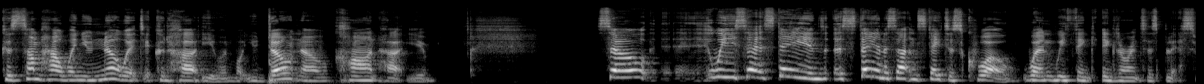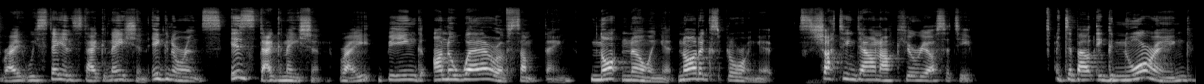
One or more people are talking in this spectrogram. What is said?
because somehow when you know it it could hurt you and what you don't know can't hurt you so we stay in stay in a certain status quo when we think ignorance is bliss, right? We stay in stagnation. Ignorance is stagnation, right? Being unaware of something, not knowing it, not exploring it, shutting down our curiosity. It's about ignoring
